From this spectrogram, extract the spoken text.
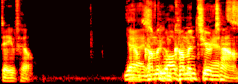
Dave Hill. yeah, And I'm coming, I'm coming to your town.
